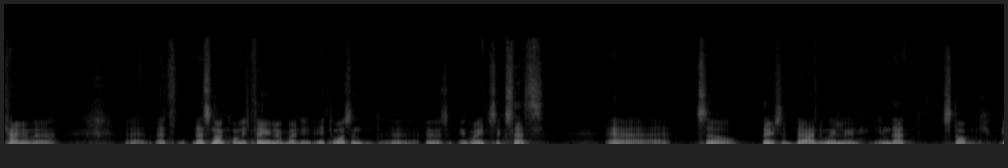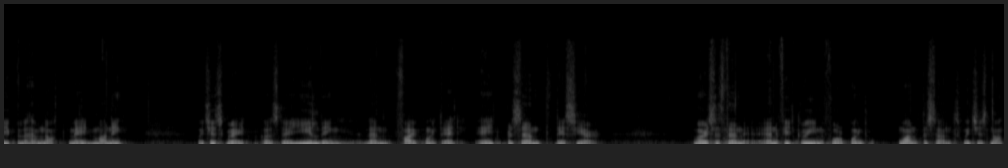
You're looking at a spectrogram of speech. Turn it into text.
kind of a, Uh, let's not call it failure, but it wasn't uh, a great success. Uh, so there's a bad will in that stock. People have not made money, which is great because they're yielding then 5.8% this year versus then Enefit Green 4.1%, which is not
